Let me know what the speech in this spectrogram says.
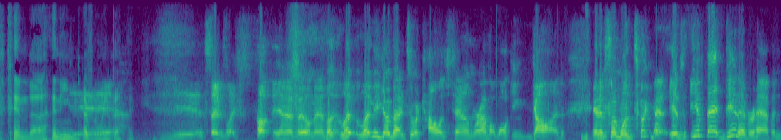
and uh, and he never went Yeah. back. Yeah, Saban's like, fuck the NFL, man. Let, let, let me go back to a college town where I'm a walking god. And if someone took that, if, if that did ever happen,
